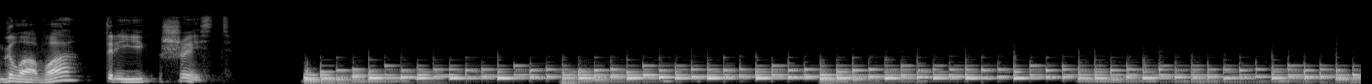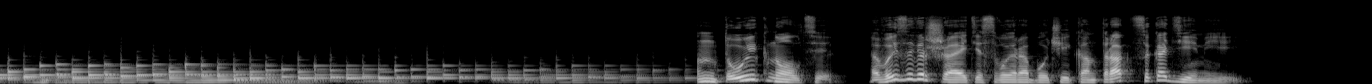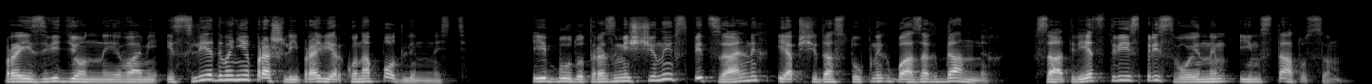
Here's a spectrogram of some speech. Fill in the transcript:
Глава 3.6 Нту и Кнолти, вы завершаете свой рабочий контракт с Академией. Произведенные вами исследования прошли проверку на подлинность и будут размещены в специальных и общедоступных базах данных в соответствии с присвоенным им статусом.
